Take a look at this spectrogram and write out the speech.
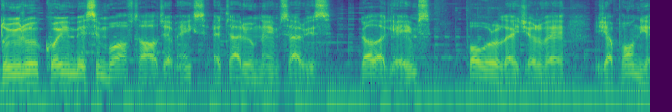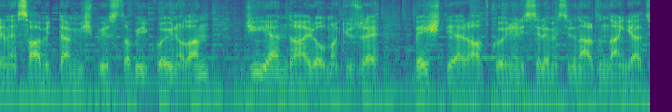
Duyuru Coinbase'in bu hafta Max, Ethereum Name Service, Gala Games, Power Ledger ve Japon yerine sabitlenmiş bir stabil coin olan GN dahil olmak üzere 5 diğer altcoin'e listelemesinin ardından geldi.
